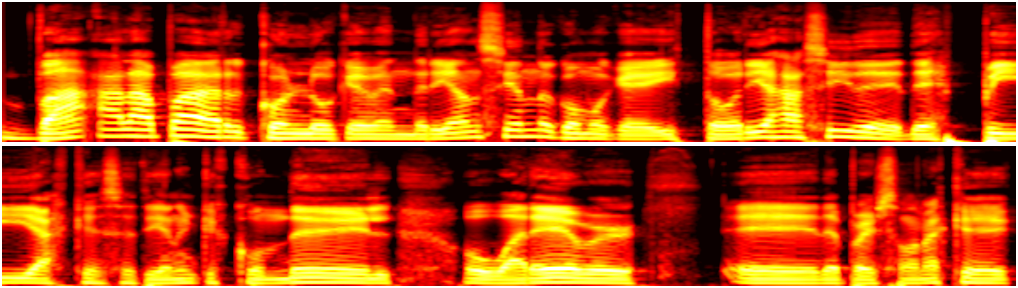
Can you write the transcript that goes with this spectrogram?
va a la par con lo que vendrían siendo como que historias así de, espías que se tienen que esconder o whatever, eh, de personas que,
